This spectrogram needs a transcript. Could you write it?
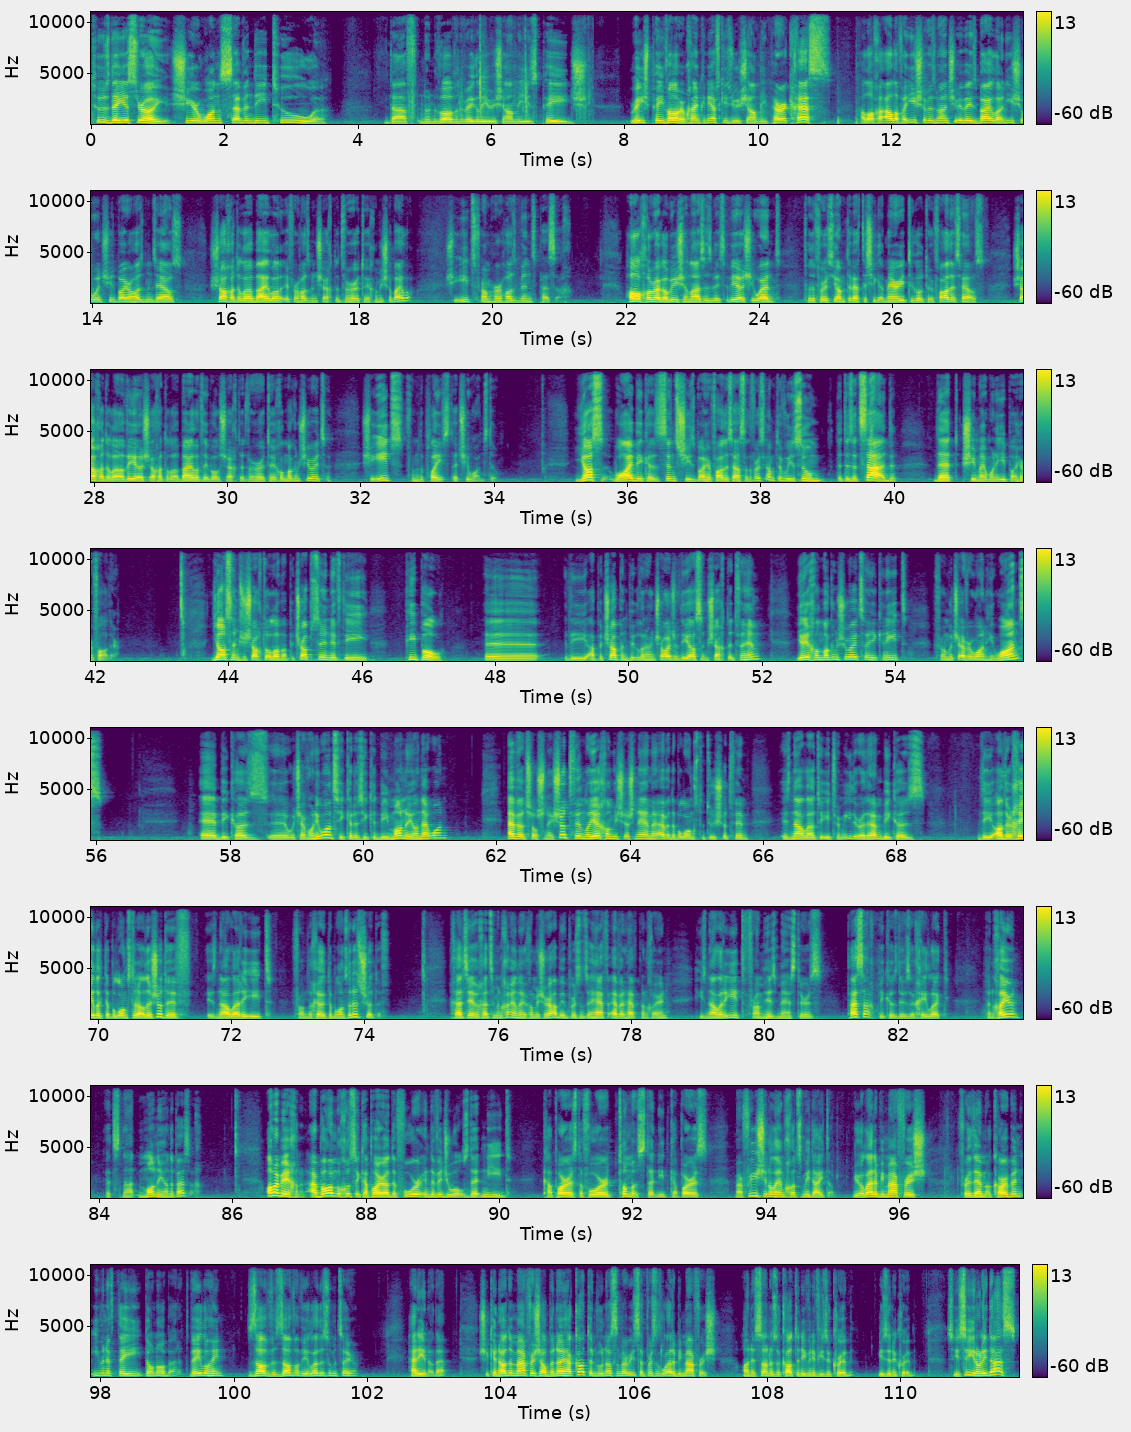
Tuesday Yisroi, Shiur 172, Daf Nunvav in the regular Yerushalmi's page. Reish Peivav, Reb Chaim Kanievsky's Yerushalmi, Perak Ches, Halacha Aleph, Aisha Bizman Shiva Beis Baila, and Isha when she's by her husband's house, Shachat Ala Baila, if her husband shechted for her, Techamisha Baila, she eats from her husband's Pesach. Halcha Regal Rishon Lasses Beis she went for the first Yom Tov after she got married to go to her father's house. Shachat ala aviyah, shachat ala bail, if they both shechted for her, she eats from the place that she wants to. Yes, why? Because since she's by her father's house for the first Yom Tov, we assume that there's a sad that she might want to eat by her father. Yasim sheshachtu olav apetropsin, if the people, uh, the apetrop and the people that are in charge of the yasim shechted for him, yeichel makam she he can eat from whichever one he wants uh, because uh, whichever one he wants, he could he could be money on that one. Eved shel shnei shutfim loyechal mishashneim. Eved that belongs to two shutfim is not allowed to eat from either of them because the other chelik that belongs to the other shutif is not allowed to eat from the chelik that belongs to this shutif. A person's a half eved, half ben He's not allowed to eat from his master's pesach because there's a chelik ben It's not money on the pesach. Mechusik Kapara, the four individuals that need kaparas, the four tumas that need kaparas, Mafrishin Aleim Chutz Midaita. You're allowed to be mafresh for them a korban, even if they don't know about it. Zav, Ve'eladus How do you know that? She can other mafresh al benay hakatan v'unasam marisa. A person's allowed to be mafresh on his son as a katan, even if he's a crib. He's in a crib. So you see, you don't need das.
